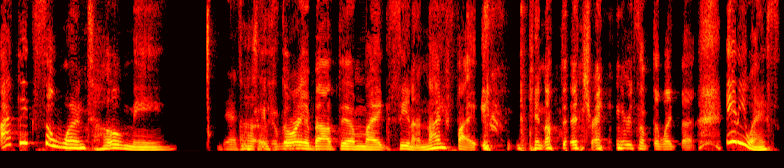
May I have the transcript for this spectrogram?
I think someone told me Yeah, uh, a story about them like seeing a knife fight getting off that train or something like that. Anyways,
